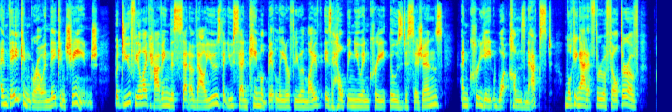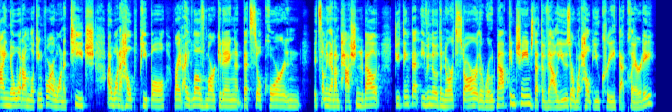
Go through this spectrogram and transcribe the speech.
and they can grow and they can change. But do you feel like having this set of values that you said came a bit later for you in life is helping you in create those decisions and create what comes next? Looking at it through a filter of I know what I'm looking for. I want to teach. I want to help people, right? I love marketing. That's still core and it's something that I'm passionate about. Do you think that even though the North Star or the roadmap can change, that the values are what help you create that clarity?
